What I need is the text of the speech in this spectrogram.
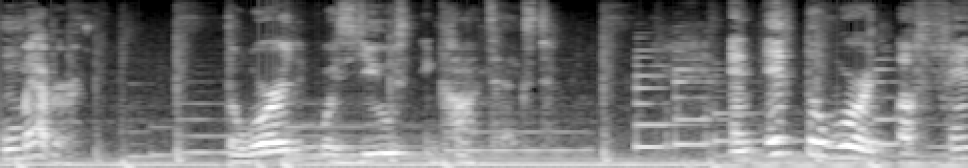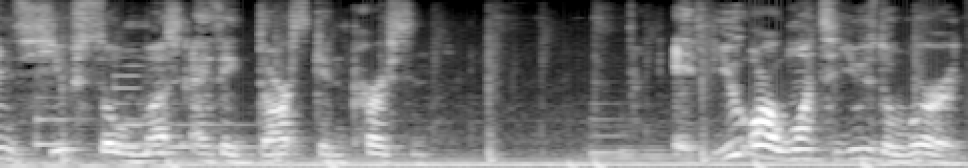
whomever. The word was used in context. And if the word offends you so much as a dark skinned person, if you are one to use the word,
